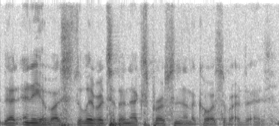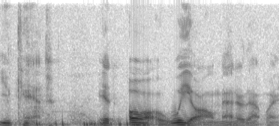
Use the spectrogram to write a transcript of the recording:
that any of us deliver to the next person in the course of our days. You can't. It all, we all matter that way.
